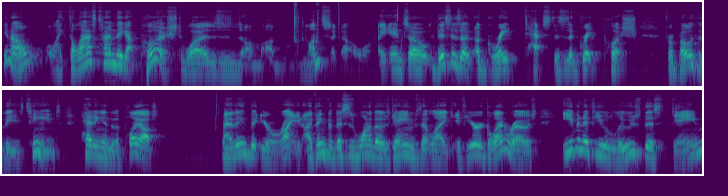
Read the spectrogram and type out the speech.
you know, like the last time they got pushed was um, uh, months ago, and so this is a, a great test. This is a great push for both of these teams heading into the playoffs. I think that you're right. I think that this is one of those games that, like, if you're a Glen Rose, even if you lose this game,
